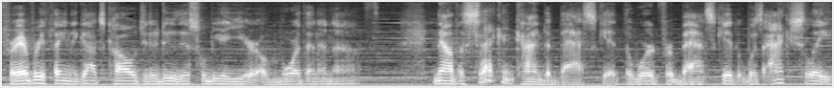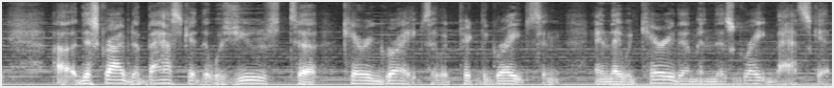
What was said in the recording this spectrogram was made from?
for everything that God's called you to do? This will be a year of more than enough. Now, the second kind of basket, the word for basket, was actually uh, described a basket that was used to carry grapes. They would pick the grapes and, and they would carry them in this grape basket.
